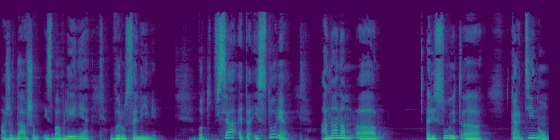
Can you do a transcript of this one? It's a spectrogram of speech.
ожидавшим избавления в Иерусалиме. Вот вся эта история, она нам э, рисует э, картину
